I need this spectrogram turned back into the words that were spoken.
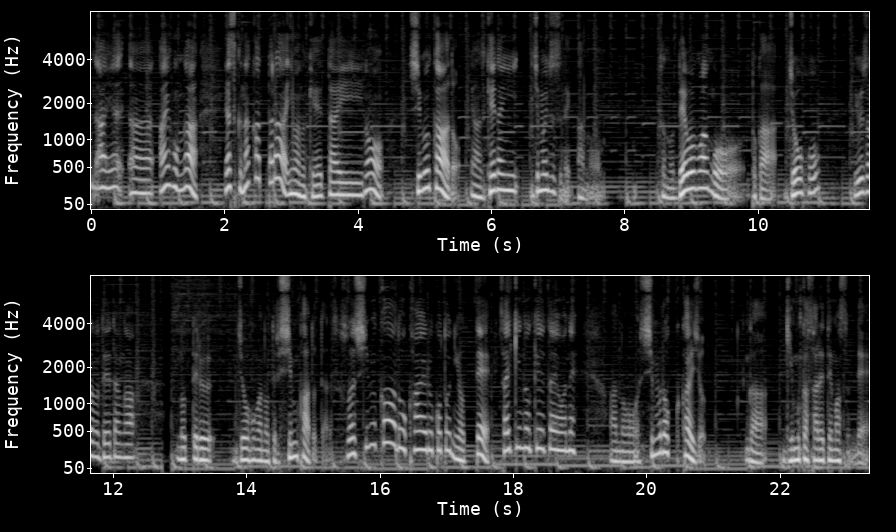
iPhone が安くなかったら今の携帯の SIM カード、携帯に1枚ずつね、あのその電話番号とか情報、ユーザーのデータが載ってる情報が載ってる SIM カードってあるんですよ。その SIM カードを変えることによって、最近の携帯はね、あの SIM ロック解除が義務化されてますんで、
